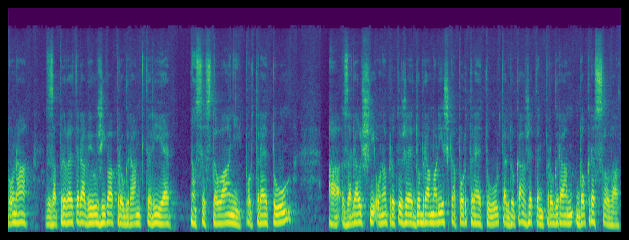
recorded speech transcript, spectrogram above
ona zaprvé teda využívá program, který je na sestavování portrétů a za další ona, protože je dobrá malířka portrétů, tak dokáže ten program dokreslovat,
